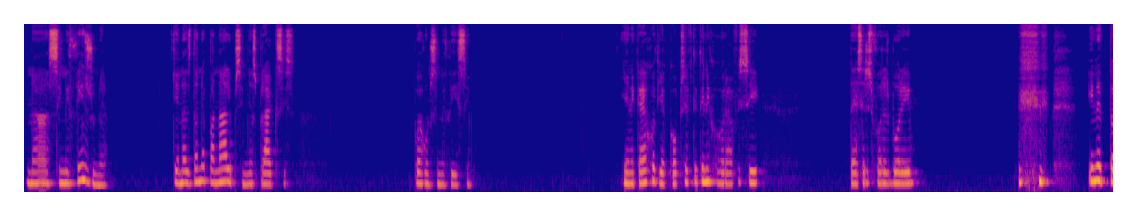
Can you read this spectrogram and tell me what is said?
να συνηθίζουν και να ζητάνε επανάληψη μιας πράξης που έχουν συνηθίσει. Γενικά έχω διακόψει αυτή την ηχογράφηση τέσσερις φορές μπορεί. Είναι το,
